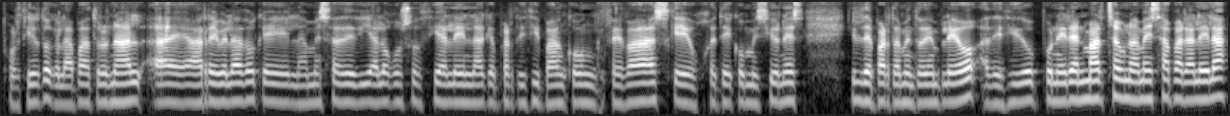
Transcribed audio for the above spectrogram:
Por cierto, que la patronal eh, ha revelado que la mesa de diálogo social en la que participan con FEBAS, que UGT Comisiones y el Departamento de Empleo ha decidido poner en marcha una mesa paralela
